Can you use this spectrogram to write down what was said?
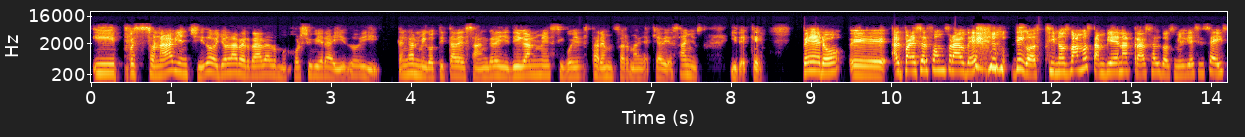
Y pues sonaba bien chido. Yo la verdad a lo mejor si hubiera ido y tengan mi gotita de sangre y díganme si voy a estar enferma de aquí a 10 años y de qué pero eh, al parecer fue un fraude. Digo, si nos vamos también atrás al 2016,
